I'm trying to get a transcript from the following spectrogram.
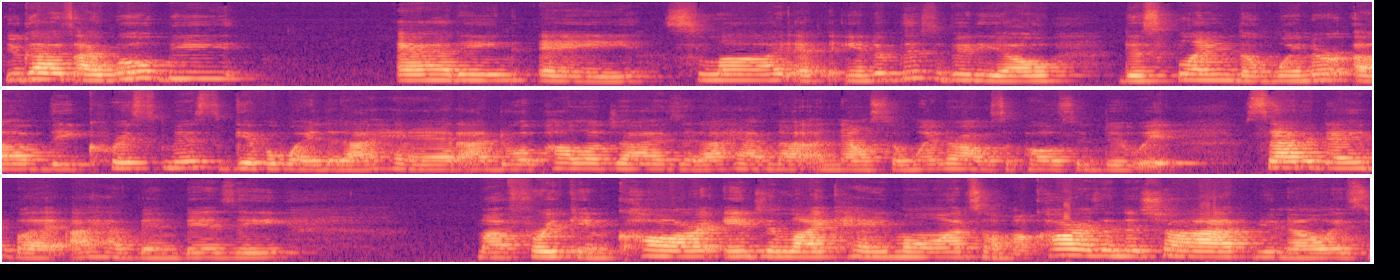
you guys, I will be adding a slide at the end of this video displaying the winner of the Christmas giveaway that I had. I do apologize that I have not announced the winner. I was supposed to do it Saturday, but I have been busy my freaking car engine light came on so my car is in the shop you know it's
